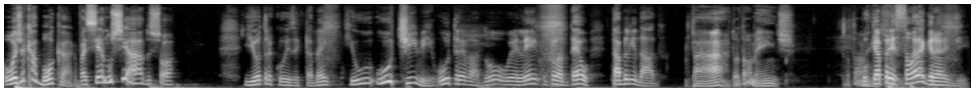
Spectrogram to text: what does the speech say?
Hoje acabou, cara. Vai ser anunciado só. E outra coisa que também, que o, o time, o treinador, o elenco, o plantel, tá blindado. Tá, totalmente. Totalmente. Porque a pressão ela é grande.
